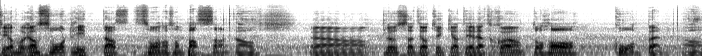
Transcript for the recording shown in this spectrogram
jag har svårt att hitta sådana som passar. Ja, Eh, plus att jag tycker att det är rätt skönt att ha kåpor. ja,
